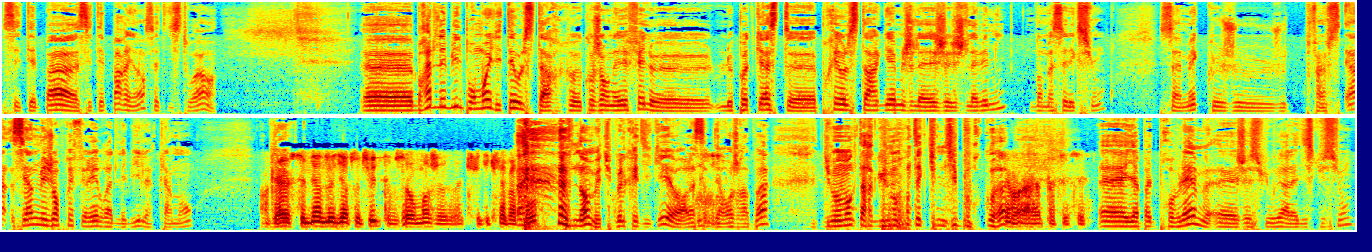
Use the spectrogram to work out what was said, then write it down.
C'était pas, c'était pas rien cette histoire. Bradley Bill, pour moi, il était All-Star. Quand j'en avais fait le, podcast pré-All-Star Game, je l'avais mis dans ma sélection. C'est un mec que je. enfin, c'est un, de mes joueurs préférés, Bradley Bill, clairement. c'est bien de le dire tout de suite, comme ça au moins je critiquerai pas trop. non, mais tu peux le critiquer, alors là ça me dérangera pas. Du moment que tu argumentes et que tu me dis pourquoi, ouais, il euh, n'y a pas de problème, euh, je suis ouvert à la discussion.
